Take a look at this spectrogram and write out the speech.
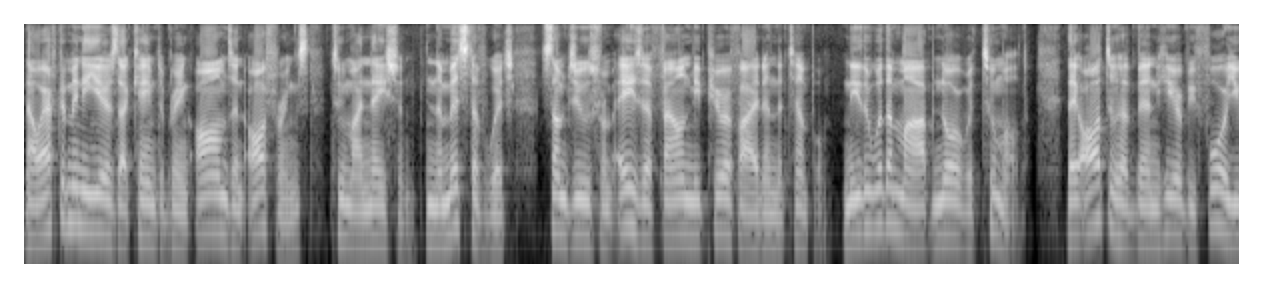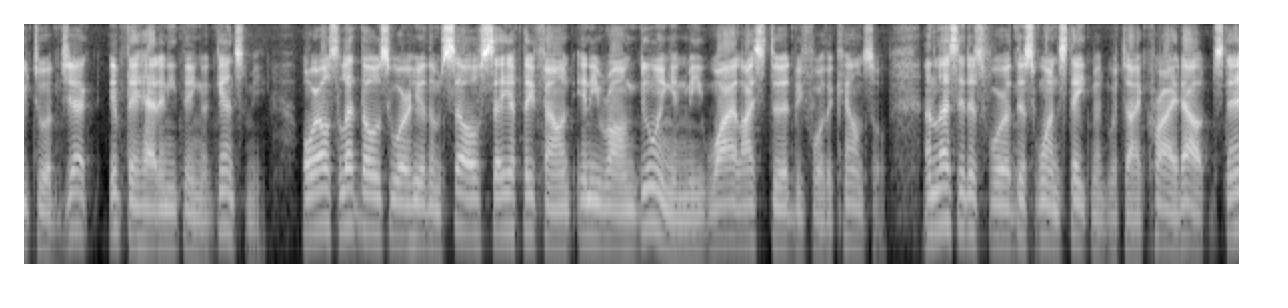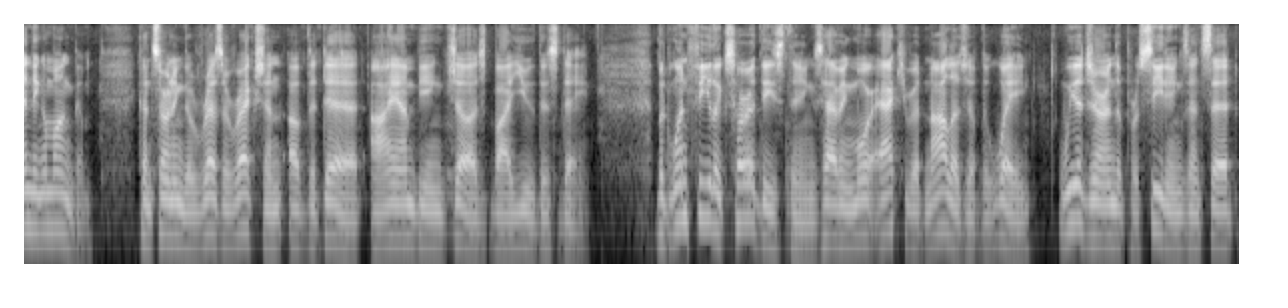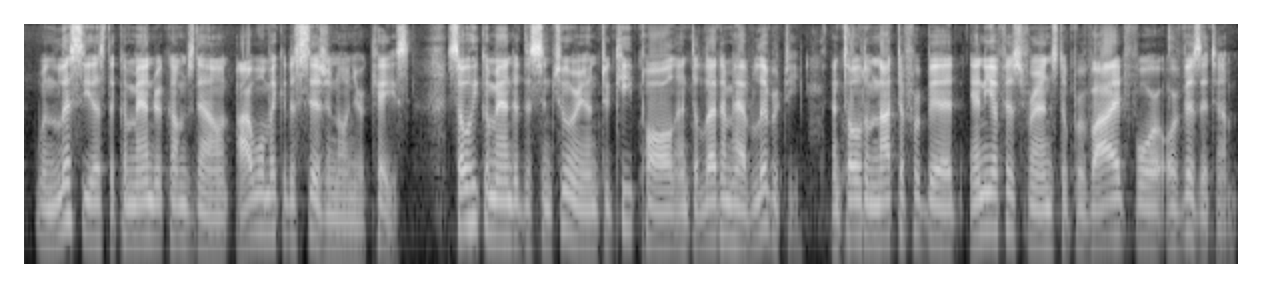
Now, after many years, I came to bring alms and offerings to my nation, in the midst of which some Jews from Asia found me purified in the temple, neither with a mob nor with tumult. They ought to have been here before you to object if they had anything against me. Or else let those who are here themselves say if they found any wrongdoing in me while I stood before the council, unless it is for this one statement which I cried out, standing among them, concerning the resurrection of the dead, I am being judged by you this day. But when Felix heard these things, having more accurate knowledge of the way, we adjourned the proceedings and said, When Lysias the commander comes down, I will make a decision on your case. So he commanded the centurion to keep Paul and to let him have liberty, and told him not to forbid any of his friends to provide for or visit him.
